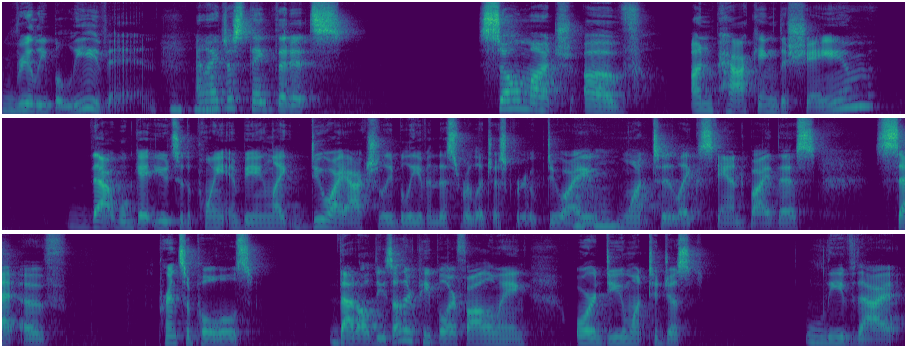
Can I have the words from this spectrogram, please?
really believe in. And I mm-hmm. just think that it's so much of unpacking the shame that will get you to the point in being like do I actually believe in this religious group? Do I mm-hmm. want to like stand by this set of principles that all these other people are following or do you want to just leave that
